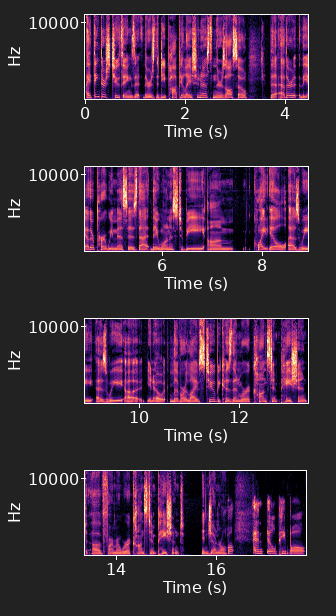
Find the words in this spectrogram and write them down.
I think there's two things. There's the depopulationist, and there's also the other. The other part we miss is that they want us to be um, quite ill as we as we uh, you know live our lives too, because then we're a constant patient of pharma. We're a constant patient in general. Well, and ill people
